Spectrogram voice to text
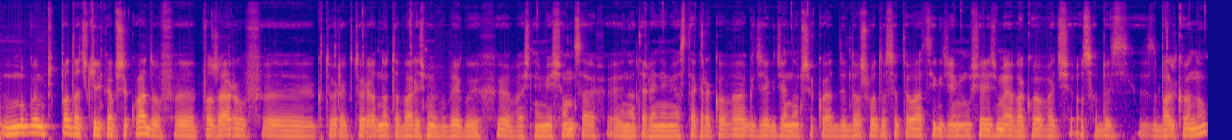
Mógłbym podać kilka przykładów e, pożarów, e, które, które odnotowaliśmy w ubiegłych e, właśnie miesiącach na terenie miasta Krakowa, gdzie, gdzie na przykład doszło do sytuacji, gdzie musieliśmy ewakuować osoby z, z balkonu.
